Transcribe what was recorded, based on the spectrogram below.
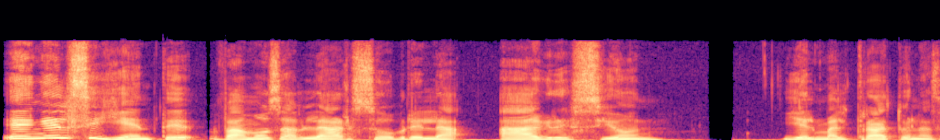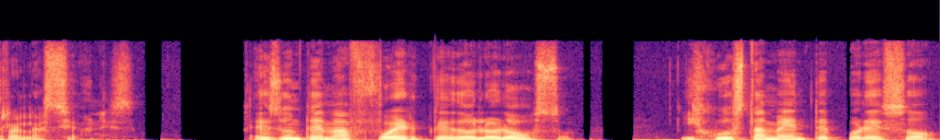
En el siguiente vamos a hablar sobre la agresión y el maltrato en las relaciones. Es un tema fuerte, doloroso, y justamente por eso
